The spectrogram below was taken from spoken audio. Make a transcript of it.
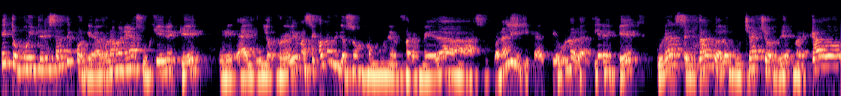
Esto es muy interesante porque de alguna manera sugiere que los problemas económicos son como una enfermedad psicoanalítica, que uno la tiene que curar sentando a los muchachos del mercado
